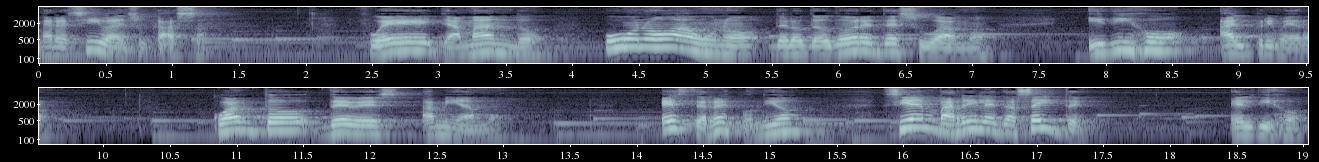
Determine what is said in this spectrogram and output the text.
me reciba en su casa. Fue llamando uno a uno de los deudores de su amo y dijo al primero, ¿cuánto debes a mi amo? Este respondió, cien barriles de aceite. Él dijo,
